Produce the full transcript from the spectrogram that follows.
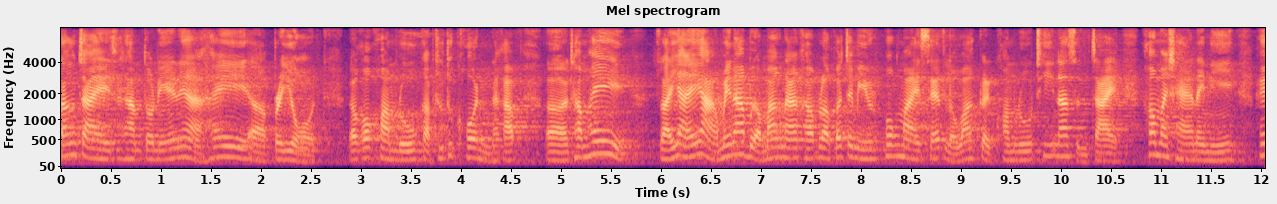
ตั้งใจจะทำตัวนี้เนี่ยให้ประโยชน์ แล้วก็ความรู้กับทุกๆ คนนะครับทำให้หลายอย่างอย่างไม่น่าเบื่อมากนะครับ เราก็จะมีพวก mindset หรือว่าเกิดความรู้ที่น่าสนใจเข้ามาแชร์ในนี้ให้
